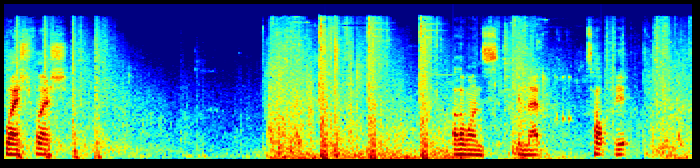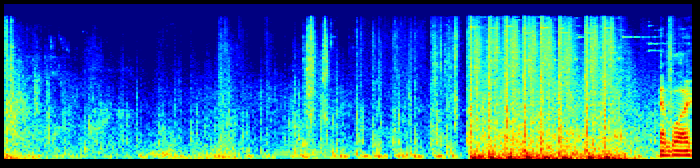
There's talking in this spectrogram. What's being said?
Flash, flash. Other one's in that top bit. Down below.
